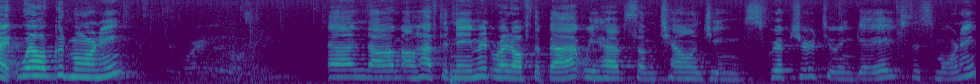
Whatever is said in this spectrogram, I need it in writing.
right, well, good morning. Good morning. And um, I'll have to name it right off the bat. We have some challenging scripture to engage this morning.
